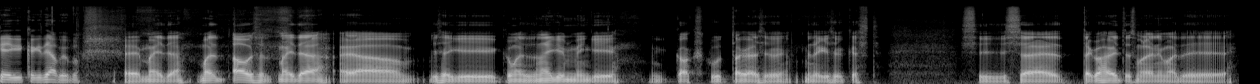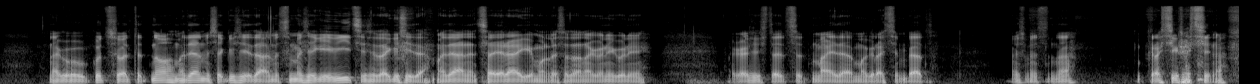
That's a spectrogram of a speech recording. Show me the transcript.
keegi ikkagi teab juba? ei, ma ei tea, ma ausalt, ma ei tea ja isegi kui ma teda nägin mingi mingi kaks kuud tagasi või midagi sihukest. siis äh, ta kohe ütles mulle niimoodi nagu kutsuvalt, et noh, ma tean, mis sa küsida tahad, ma ütlesin, ma isegi ei viitsi seda küsida, ma tean, et sa ei räägi mulle seda nagu niikuinii. aga siis ta ütles, et ma ei tea, ma kratsin pead. siis ma ütlesin, noh, kratsi, kratsi, noh,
